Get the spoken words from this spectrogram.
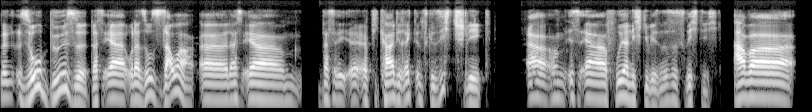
so böse, dass er oder so sauer, äh, dass er, dass er äh, Picard direkt ins Gesicht schlägt, äh, ist er früher nicht gewesen. Das ist richtig. Aber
